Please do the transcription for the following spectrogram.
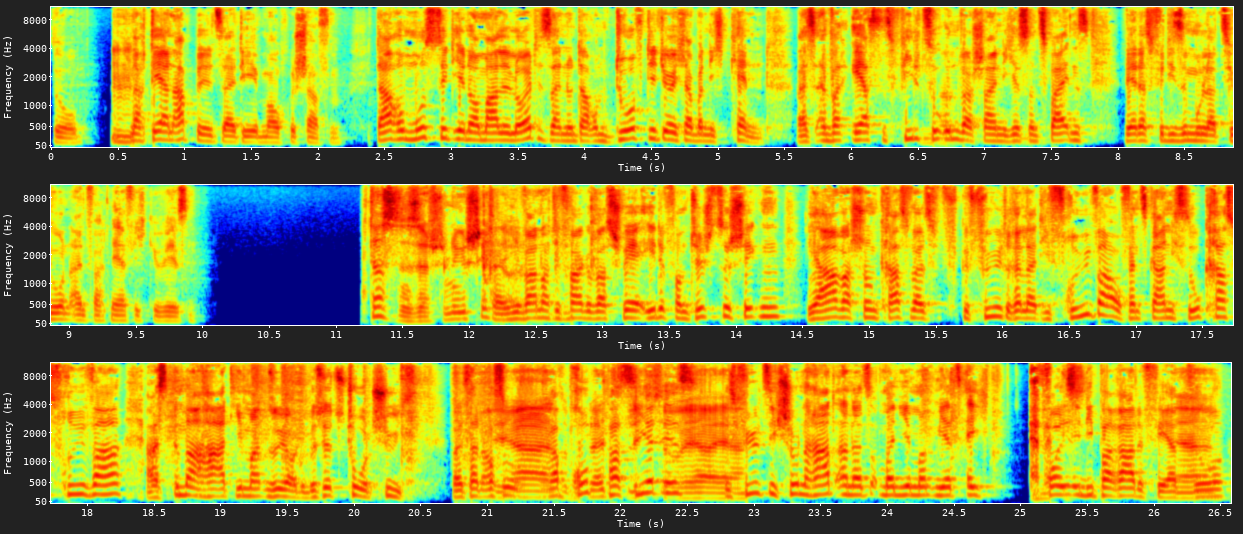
So. Nach deren Abbild seid ihr eben auch geschaffen. Darum musstet ihr normale Leute sein und darum durftet ihr euch aber nicht kennen. Weil es einfach erstens viel zu unwahrscheinlich ist und zweitens wäre das für die Simulation einfach nervig gewesen. Das ist eine sehr schöne Geschichte. Äh, hier war noch die Frage, war es schwer, Ede vom Tisch zu schicken? Ja, war schon krass, weil es gefühlt relativ früh war, auch wenn es gar nicht so krass früh war. Aber es ist immer hart, jemanden so, ja, du bist jetzt tot, tschüss. Weil es halt auch so Ja, so abrupt plötzlich passiert so, ist. ja, ja. Es fühlt sich schon hart an, als ob man jemandem jetzt echt Aber voll in die Parade fährt. Ja. So.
